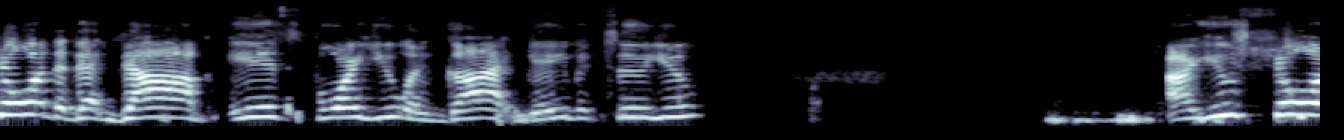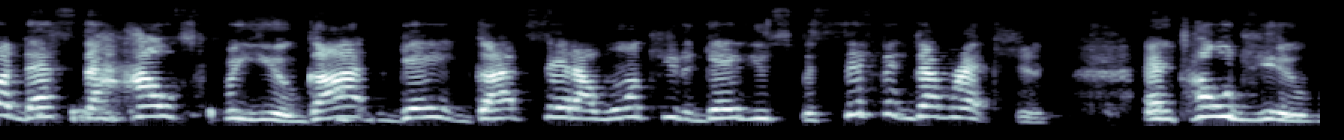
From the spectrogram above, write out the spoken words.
sure that that job is for you and God gave it to you? Are you sure that's the house for you? God gave, God said, I want you to give you specific directions and told you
